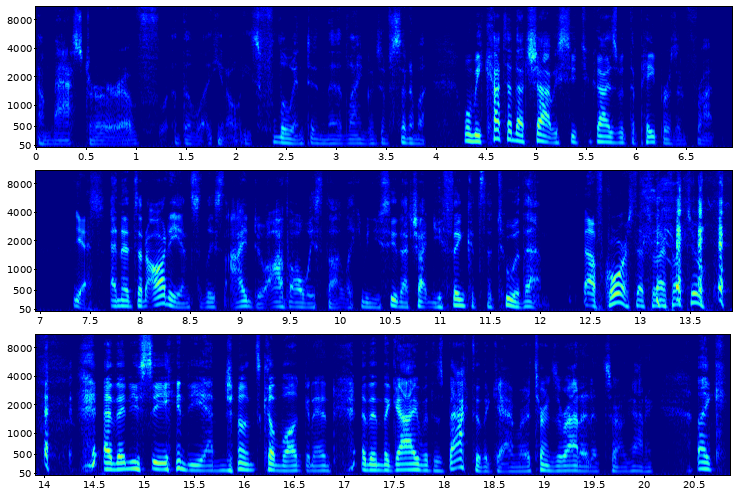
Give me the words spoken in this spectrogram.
a master of the you know he's fluent in the language of cinema. When we cut to that shot, we see two guys with the papers in front, yes, and it's an audience. At least I do. I've always thought like when you see that shot, you think it's the two of them, of course, that's what I thought too. and then you see Indiana Jones come walking in, and then the guy with his back to the camera turns around and it's Sean Connery. Like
